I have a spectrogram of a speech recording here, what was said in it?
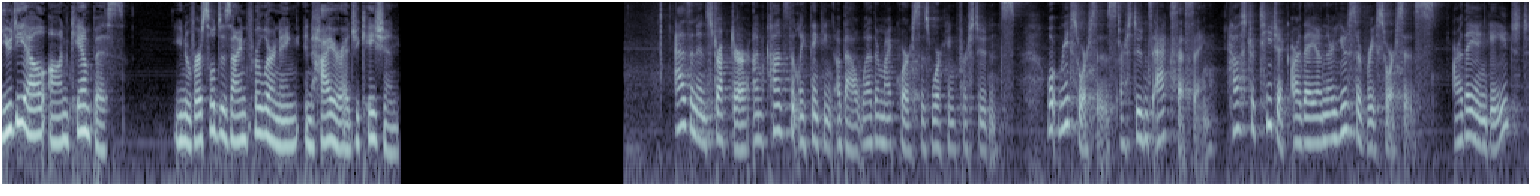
UDL on Campus Universal Design for Learning in Higher Education. As an instructor, I'm constantly thinking about whether my course is working for students. What resources are students accessing? How strategic are they in their use of resources? Are they engaged?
